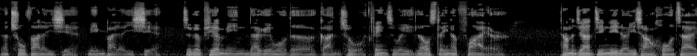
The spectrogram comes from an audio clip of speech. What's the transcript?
那触发了一些，明白了一些。这个片名带给我的感触：Things we lost in a fire。他们家经历了一场火灾，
